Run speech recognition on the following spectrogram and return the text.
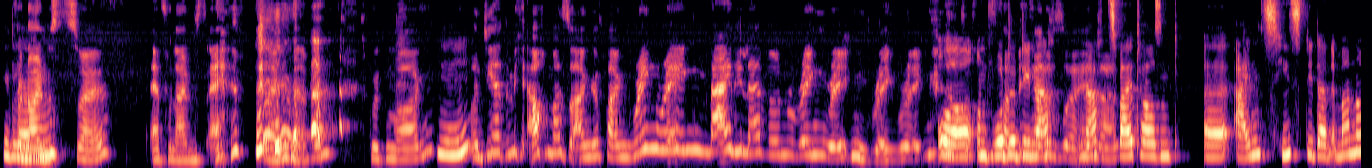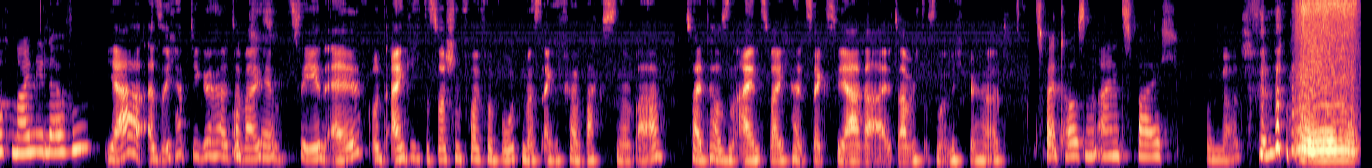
von 9 bis 12, äh, von 9 bis 11, 9-11. Guten Morgen. Mhm. Und die hat mich auch immer so angefangen, Ring, Ring, 9-11, Ring, Ring, Ring, Ring. Oh, und wurde die nach, so nach 2001, hieß die dann immer noch 9-11? Ja, also ich habe die gehört, da okay. war ich so 10, 11 und eigentlich, das war schon voll verboten, weil es eigentlich für Erwachsene war. 2001 war ich halt sechs Jahre alt, da habe ich das noch nicht gehört. 2001 war ich 100.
